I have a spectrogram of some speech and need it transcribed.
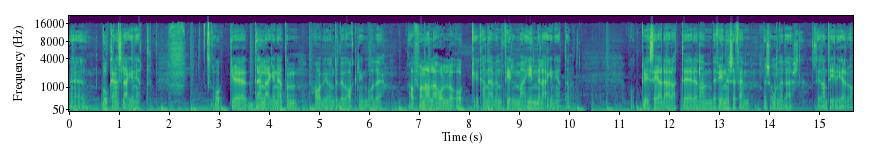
eh, bokarens lägenhet. Och eh, den lägenheten har vi under bevakning både ja, från alla håll och kan även filma in i lägenheten. Och vi ser där att det redan befinner sig fem personer där sedan tidigare. Då.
